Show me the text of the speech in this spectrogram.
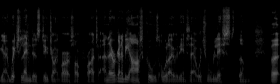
you know, which lenders do joint borrower sole proprietor? And there are going to be articles all over the internet which will list them, but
